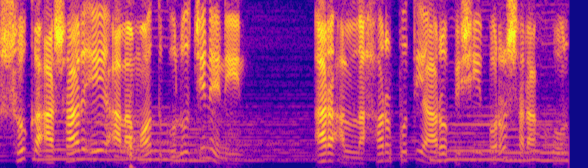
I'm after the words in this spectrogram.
সুখ আসার এই আলামতগুলো জেনে নিন। আর আল্লাহর প্রতি আরও বেশি ভরসা রাখুন।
